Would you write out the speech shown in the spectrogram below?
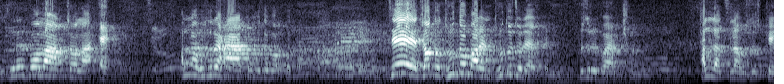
হুজুরের বলা আর চলা এক। আল্লাহ হুজুরের হায়াতের মধ্যে বরকত। যে যত দ্রুত পারেন দ্রুত চলে আসবেন। হুজুরের বয়ান শুনবেন। আল্লাহ তালা হুজুরকে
